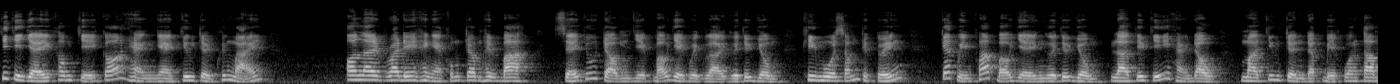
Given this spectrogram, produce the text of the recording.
Chứ vì vậy, không chỉ có hàng ngàn chương trình khuyến mãi, Online Friday 2023 sẽ chú trọng việc bảo vệ quyền lợi người tiêu dùng khi mua sắm trực tuyến. Các biện pháp bảo vệ người tiêu dùng là tiêu chí hàng đầu mà chương trình đặc biệt quan tâm.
